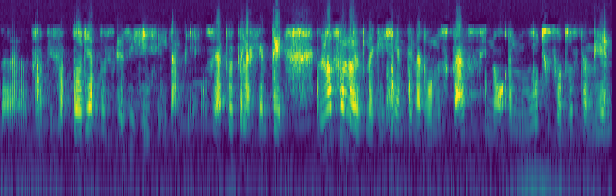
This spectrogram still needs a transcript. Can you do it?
uh, satisfactoria, pues es difícil también. O sea, creo que la gente no solo es negligente en algunos casos, sino en muchos otros también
